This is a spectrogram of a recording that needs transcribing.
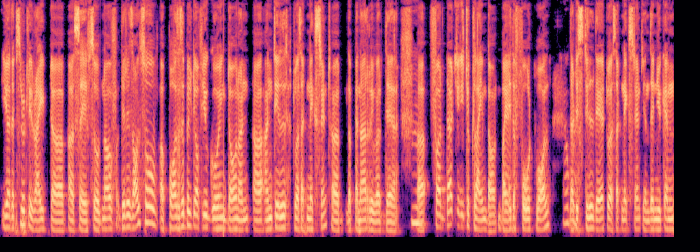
you are absolutely right, uh, uh, Saif. So now there is also a possibility of you going down un, uh, until to a certain extent uh, the Pennar River there. Mm. for that, you need to climb down by the fort wall okay. that is still there to a certain extent, and then you can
